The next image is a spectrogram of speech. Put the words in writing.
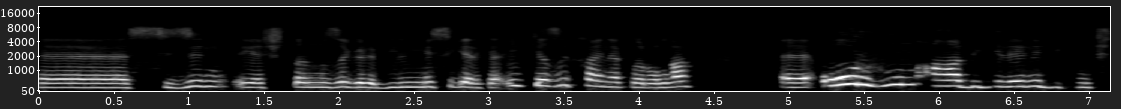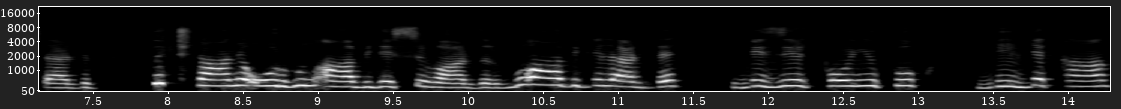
e, sizin yaşıtlarınıza göre bilinmesi gereken ilk yazılı kaynaklar olan e, Orhun abidelerini dikmişlerdir. Üç tane Orhun abidesi vardır. Bu abidelerde Vezir Tonyukuk, Bilge Kağan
